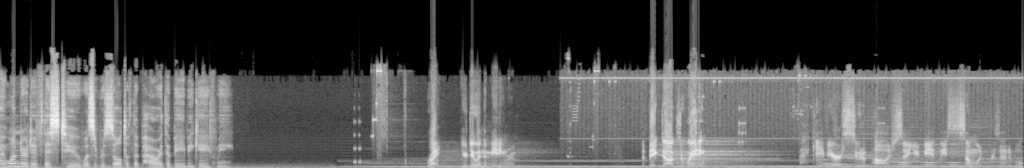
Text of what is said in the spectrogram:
I wondered if this too was a result of the power the baby gave me. Right, you're due in the meeting room. The big dogs are waiting. I gave your suit a polish so you'd be at least somewhat presentable.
